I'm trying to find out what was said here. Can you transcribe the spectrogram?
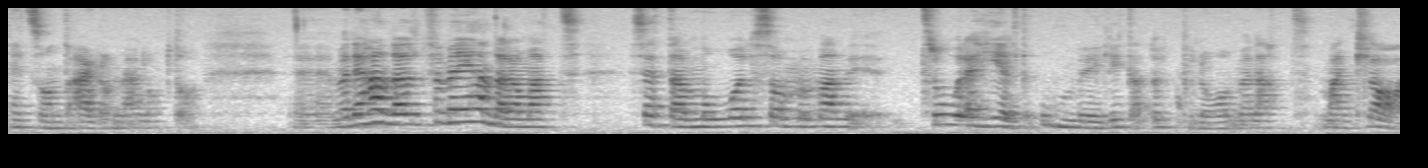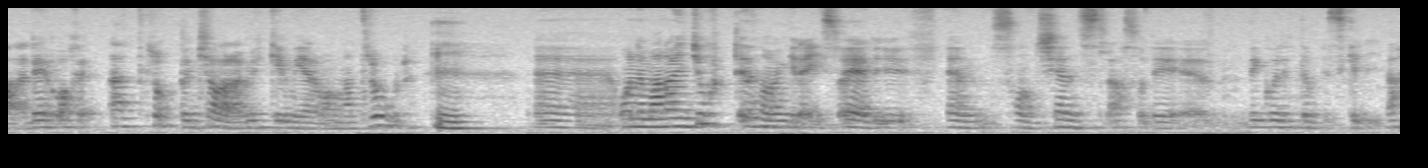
Ett sånt Ironman-lopp då. Eh, men det handlar, för mig handlar det om att sätta mål som man tror är helt omöjligt att uppnå men att man klarar det och att kroppen klarar mycket mer än vad man tror. Mm. Eh, och när man har gjort en sån grej så är det ju en sån känsla så det, det går inte att beskriva.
